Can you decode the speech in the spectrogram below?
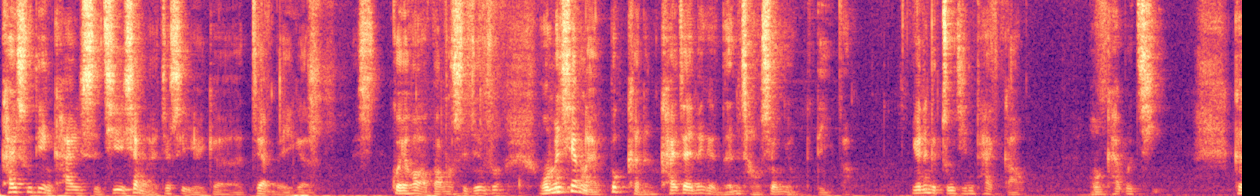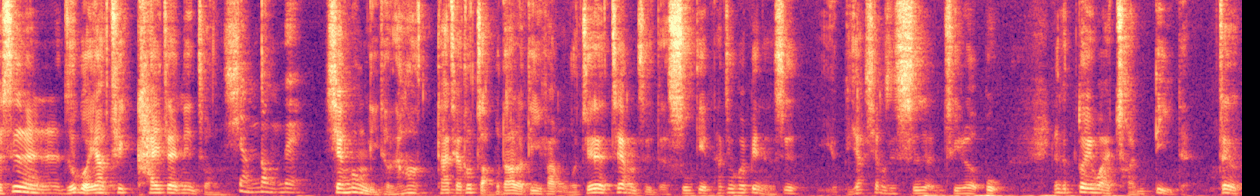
开书店开始，其实向来就是有一个这样的一个规划方式，就是说，我们向来不可能开在那个人潮汹涌的地方，因为那个租金太高，我们开不起。可是呢，如果要去开在那种巷弄内，巷弄里头，然后大家都找不到的地方，我觉得这样子的书店，它就会变成是比较像是私人俱乐部，那个对外传递的这个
